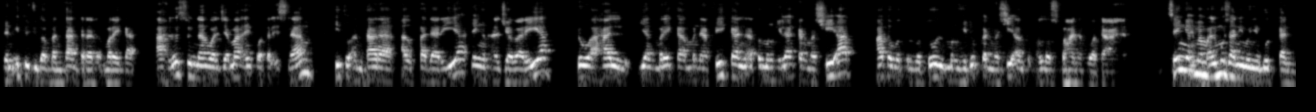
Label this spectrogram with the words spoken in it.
Dan itu juga bantahan terhadap mereka. Ahlus sunnah wal jamaah ikhwatal Islam, itu antara Al-Qadariyah dengan Al-Jabariyah, dua hal yang mereka menafikan atau menghilangkan masyiat, atau betul-betul menghidupkan masyiat untuk Allah Subhanahu wa taala. Sehingga Imam Al-Muzani menyebutkan,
